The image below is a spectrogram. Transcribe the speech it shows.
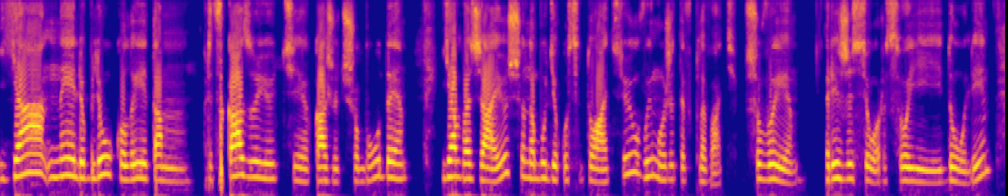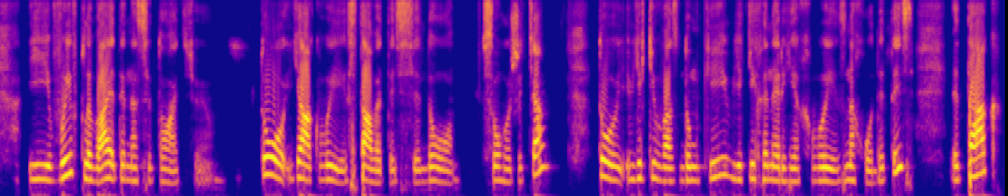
Я не люблю, коли там предсказують, е, кажуть, що буде. Я вважаю, що на будь-яку ситуацію ви можете впливати, що ви режисер своєї долі, і ви впливаєте на ситуацію. То, як ви ставитесь до свого життя, то які у вас думки, в яких енергіях ви знаходитесь, е, так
